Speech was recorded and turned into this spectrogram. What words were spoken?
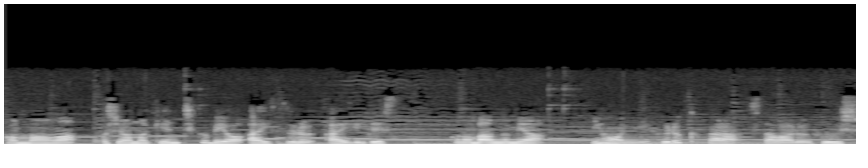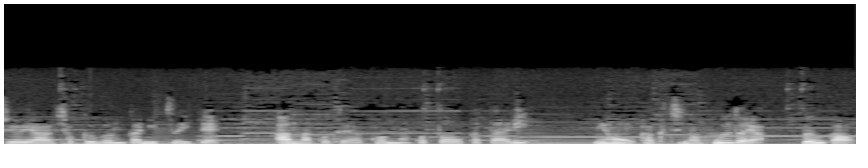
こんばんは。お城の建築美を愛する愛理です。この番組は日本に古くから伝わる風習や食文化について、あんなことやこんなことを語り、日本各地の風土や文化を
